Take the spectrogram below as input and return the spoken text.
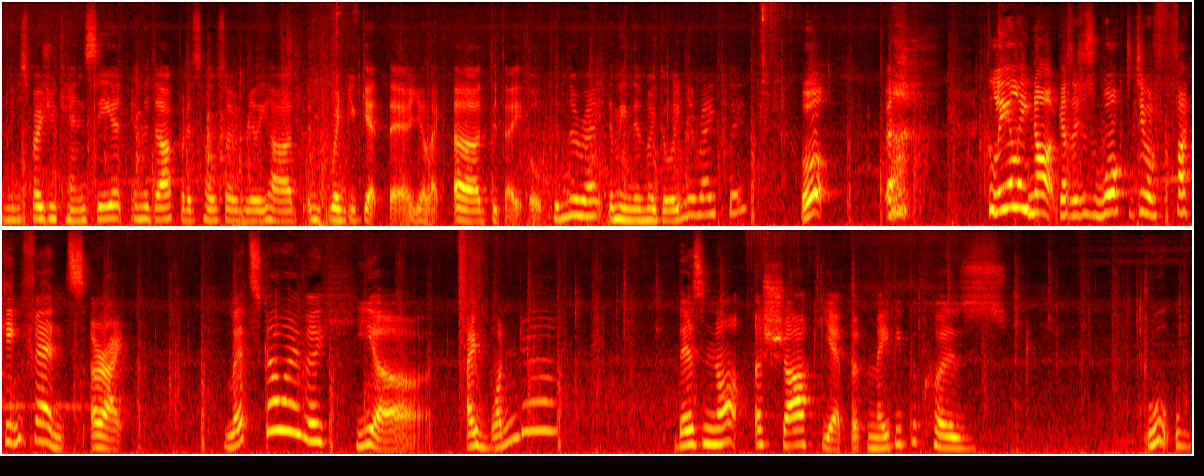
I mean, I suppose you can see it in the dark, but it's also really hard. And when you get there, you're like, uh, did I open the right? I mean, am I going the right way? Oh! Clearly not, because I just walked into a fucking fence. Alright. Let's go over here. I wonder... There's not a shark yet, but maybe because... Ooh, ooh.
